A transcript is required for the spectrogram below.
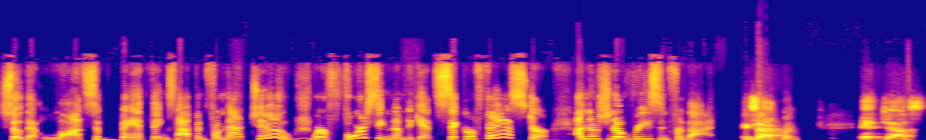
So that lots of bad things happen from that too. We're forcing them to get sicker faster. And there's no reason for that. Exactly. It just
